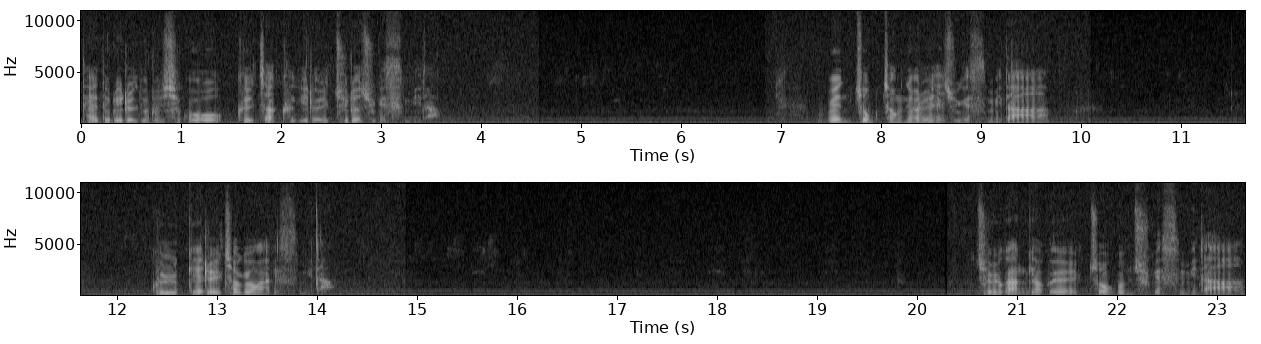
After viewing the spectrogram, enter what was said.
테두리를 누르시고 글자 크기를 줄여 주겠습니다. 왼쪽 정렬을 해주겠습니다. 굵게를 적용하겠습니다. 줄 간격을 조금 주겠습니다.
